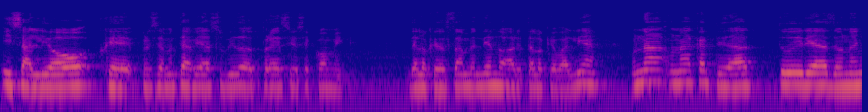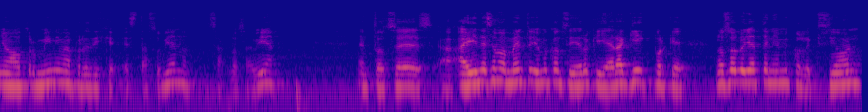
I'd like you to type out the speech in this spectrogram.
y salió que precisamente había subido de precio ese cómic. De lo que se están vendiendo ahorita lo que valía. Una, una cantidad, tú dirías, de un año a otro mínima, pero dije, está subiendo, lo sabía. Entonces, ahí en ese momento yo me considero que ya era geek porque no solo ya tenía mi colección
